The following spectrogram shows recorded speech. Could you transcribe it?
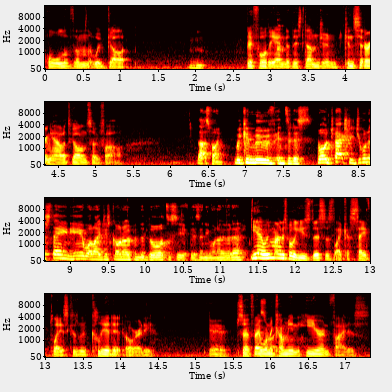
all of them that we've got Mm-hmm. before the end of this dungeon, considering how it's gone so far. That's fine. We can move into this. Well, actually, do you want to stay in here while I just go and open the door to see if there's anyone over there? Yeah, we might as well use this as like a safe place because we've cleared it already. Yeah. So if they want to come in here and fight us,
